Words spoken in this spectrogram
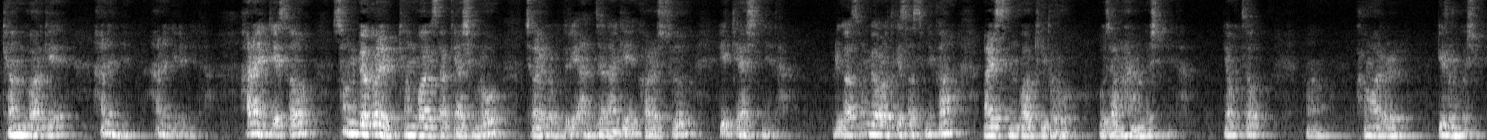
견고하게 하는 일, 하는 일입니다. 하나님께서 성벽을 견고하게 쌓게 하심으로 저와 여러분들이 안전하게 걸 수 있게 하십니다. 우리가 성벽을 어떻게 썼습니까? 말씀과 기도로 무장을 하는 것입니다. 영적 어, 강화를 이루는 것입니다.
